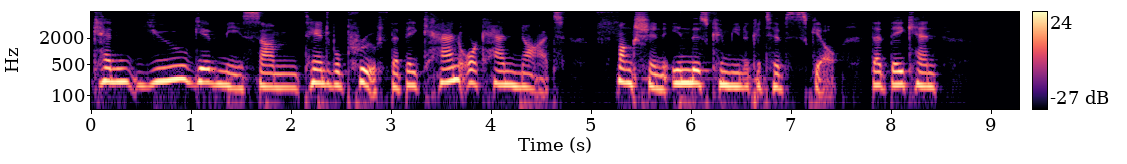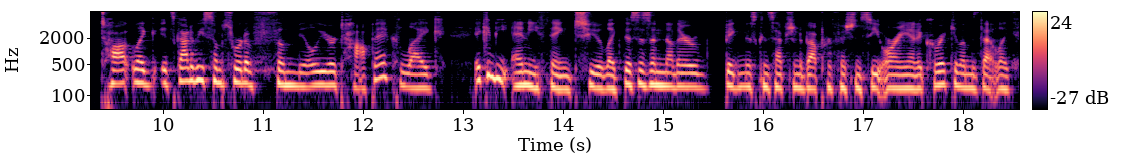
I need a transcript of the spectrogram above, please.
can you give me some tangible proof that they can or cannot function in this communicative skill? That they can talk like it's got to be some sort of familiar topic like it can be anything too like this is another big misconception about proficiency oriented curriculum is that like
